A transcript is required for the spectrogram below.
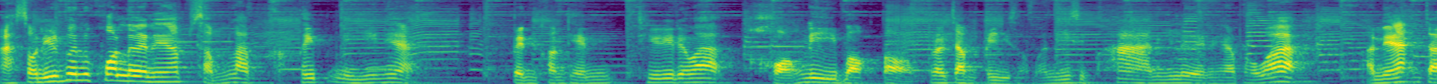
อะสวัสดีเพื่อนทุกคนเลยนะครับสำหรับคลิปนี้เนี่ยเป็นคอนเทนต์ที่เรียกได้ว่าของดีบอกต่อประจำปี 2025 นี้เลยนะครับ เพราะว่าอันเนี้ยจะ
